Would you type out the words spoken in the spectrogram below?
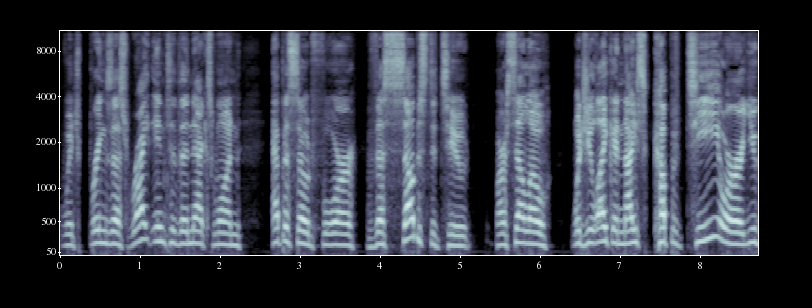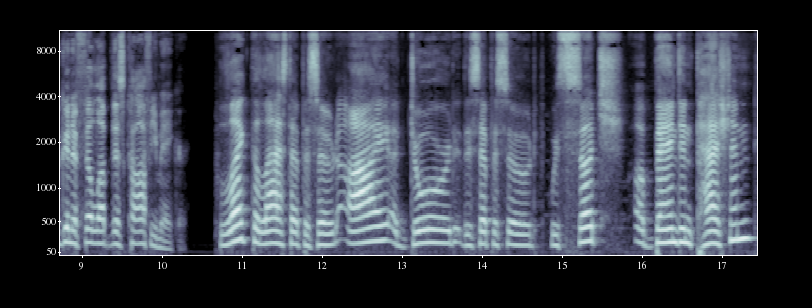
which brings us right into the next one, episode four The Substitute. Marcelo, would you like a nice cup of tea or are you going to fill up this coffee maker? Like the last episode, I adored this episode with such abandoned passion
